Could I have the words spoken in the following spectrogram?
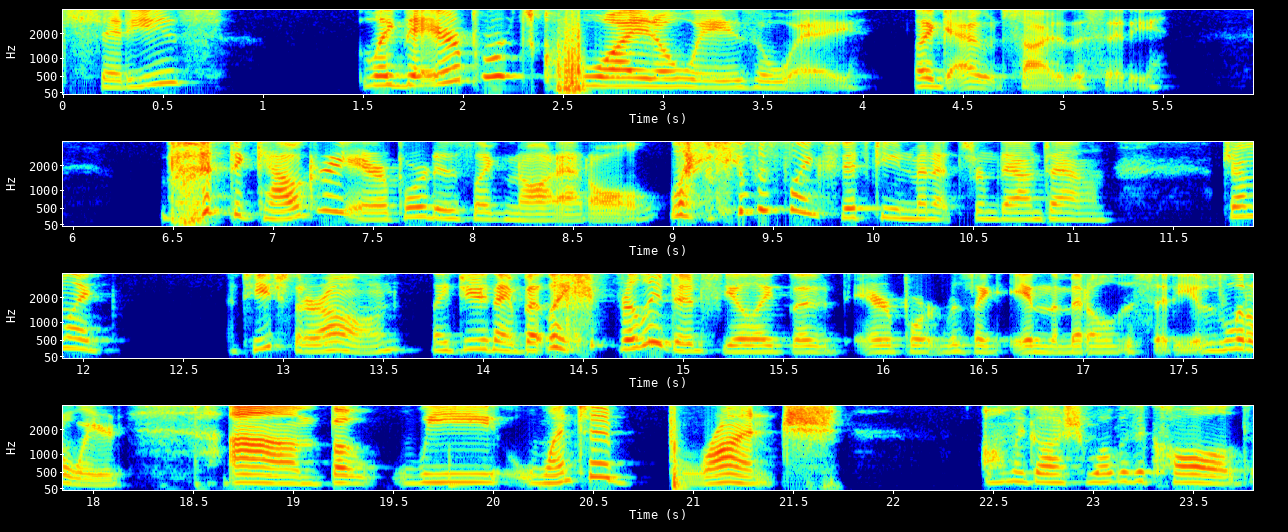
cities, like the airport's quite a ways away, like outside of the city. But the Calgary airport is like not at all. Like it was like 15 minutes from downtown. Which I'm like, teach their own. Like, do you think? But like, it really did feel like the airport was like in the middle of the city. It was a little weird. Um, but we went to brunch. Oh my gosh, what was it called?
